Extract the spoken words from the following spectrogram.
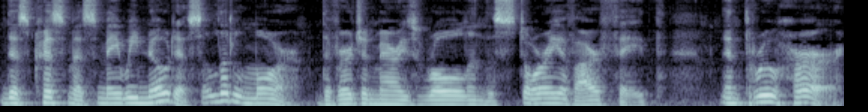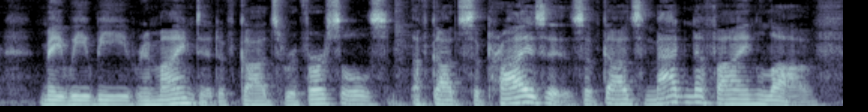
This Christmas, may we notice a little more the Virgin Mary's role in the story of our faith, and through her, may we be reminded of God's reversals, of God's surprises, of God's magnifying love.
